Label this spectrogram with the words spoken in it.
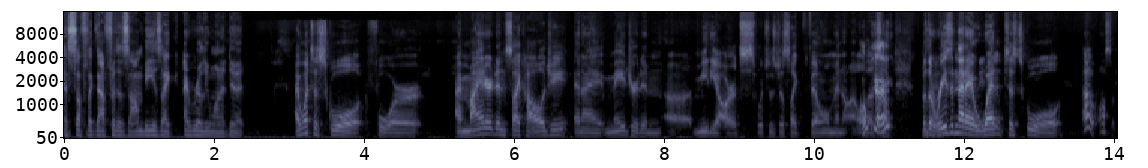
and stuff like that for the zombies. Like I really want to do it. I went to school for I minored in psychology and I majored in uh, media arts, which is just like film and all that Okay. stuff. But the reason that I went to school, oh, awesome.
